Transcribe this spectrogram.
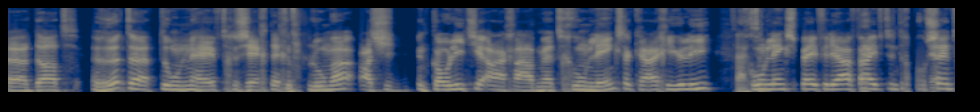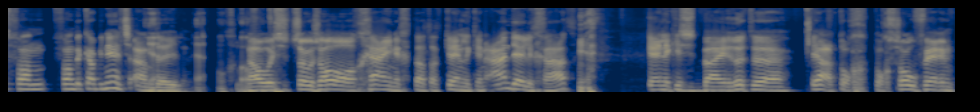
eh, dat Rutte toen heeft gezegd tegen Ploemen: als je een coalitie aangaat met GroenLinks, dan krijgen jullie 50. GroenLinks PvdA 25% van, van de kabinetsaandelen. Ja, ongelooflijk. Nou is het sowieso al geinig dat dat kennelijk in aandelen gaat. Kennelijk is het bij Rutte ja, toch, toch zover een,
